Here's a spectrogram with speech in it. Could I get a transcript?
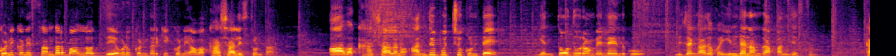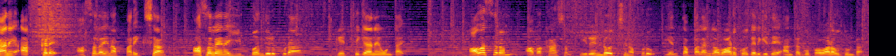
కొన్ని కొన్ని సందర్భాల్లో దేవుడు కొందరికి కొన్ని అవకాశాలు ఇస్తుంటారు. ఆ అవకాశాలను అందిపుచ్చుకుంటే ఎంతో దూరం వెళ్ళేందుకు నిజంగా అదొక ఇంధనంగా పనిచేస్తుంది. కానీ అక్కడే అసలైన పరీక్ష అసలైన ఇబ్బందులు కూడా గట్టిగానే ఉంటాయి. అవసరం అవకాశం ఈ రెండు వచ్చినప్పుడు ఎంత బలంగా వాడుకోగలిగితే అంత గొప్పవాడవుతుంటారు.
